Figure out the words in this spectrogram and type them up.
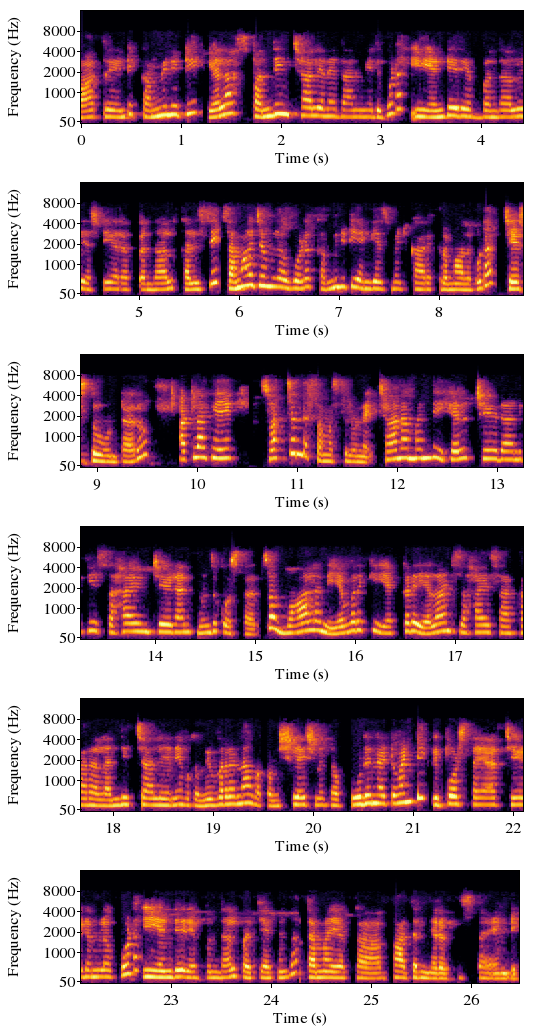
పాత్ర ఏంటి కమ్యూనిటీ ఎలా స్పందించాలి అనే దాని మీద కూడా ఈ ఎన్డీఆర్ఎఫ్ బంధాలు ఎస్డిఆర్ఎఫ్ బంధాలు కలిసి సమాజంలో కూడా కమ్యూనిటీ ఎంగేజ్మెంట్ కార్యక్రమాలు కూడా చేస్తూ ఉంటారు. అట్లాగే స్వచ్ఛంద సంస్థలు ఉన్నాయి. చాలా మంది హెల్ప్ చేయడానికి సహాయం చేయడానికి ముందుకు వస్తారు సో వాళ్ళని ఎవరికి ఎక్కడ ఎలాంటి సహాయ సహకారాలు అందించాలి అనే ఒక వివరణ ఒక విశ్లేషణతో కూడినటువంటి రిపోర్ట్స్ తయారు చేయడంలో కూడా ఈ ఎన్డీఆర్ఎఫ్ బృందాలు ప్రత్యేకంగా తమ యొక్క పాత్ర నిర్వహిస్తాయండి.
